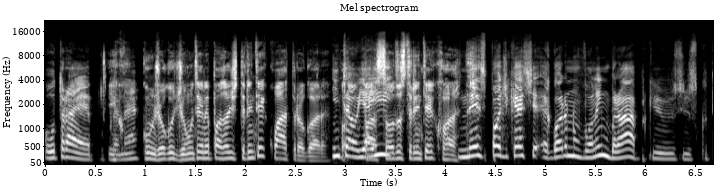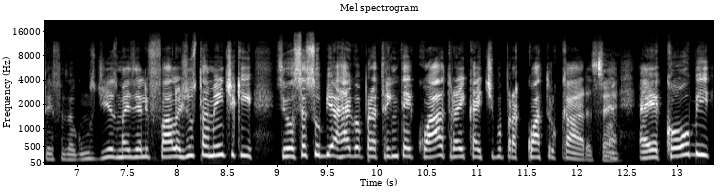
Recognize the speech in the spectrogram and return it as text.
outra época, E né? com o jogo de ontem ele passou de 34 agora. Então, e aí- Passou dos 34. Nesse podcast, agora eu não vou lembrar, porque eu já escutei faz alguns dias, mas ele fala justamente que se você subir a régua pra 34, aí cai tipo pra quatro caras. Né? Aí é Kobe,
